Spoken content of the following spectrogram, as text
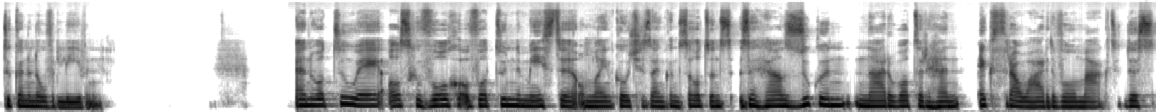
te kunnen overleven. En wat doen wij als gevolg, of wat doen de meeste online coaches en consultants? Ze gaan zoeken naar wat er hen extra waardevol maakt. Dus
